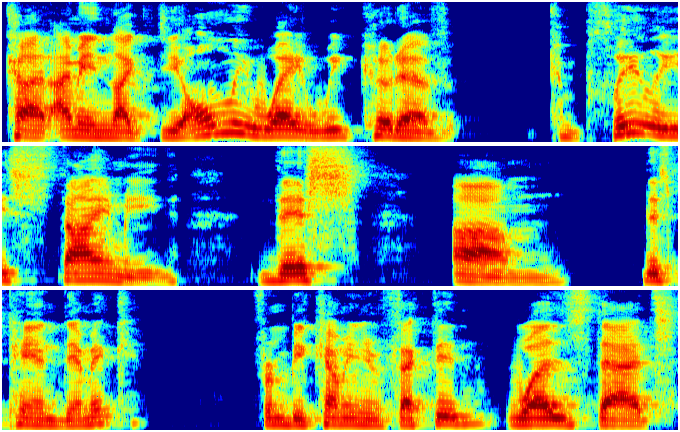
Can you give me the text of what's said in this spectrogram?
cut. I mean, like the only way we could have completely stymied this um, this pandemic from becoming infected was that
